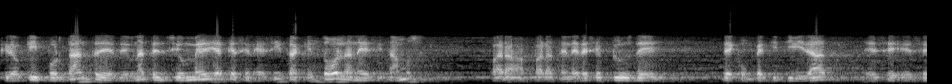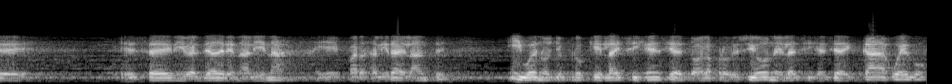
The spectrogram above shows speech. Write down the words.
creo que importante, de, una tensión media que se necesita, que todos la necesitamos para, para tener ese plus de, de competitividad, ese, ese, ese nivel de adrenalina para salir adelante. Y bueno, yo creo que es la exigencia de toda la profesión, es la exigencia de cada juego.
